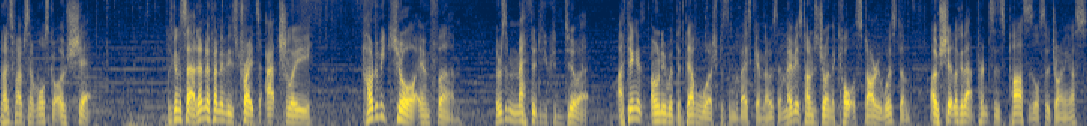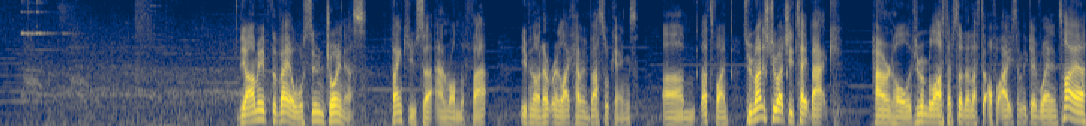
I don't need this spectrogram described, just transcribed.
95% war score. Oh, shit. I was going to say, I don't know if any of these traits actually... How do we cure Infirm? There is a method you can do it. I think it's only with the Devil Worshippers in the base game, though, isn't it? Maybe it's time to join the Cult of Starry Wisdom. Oh, shit, look at that. Prince's Pass is also joining us. The Army of the Vale will soon join us. Thank you, Sir Anron the Fat. Even though I don't really like having vassal kings. Um, that's fine. So we managed to actually take back Harrenhal. If you remember last episode, I left it off. I accidentally gave away an entire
